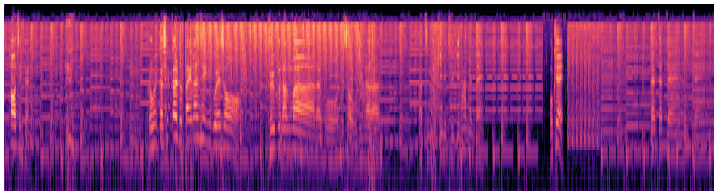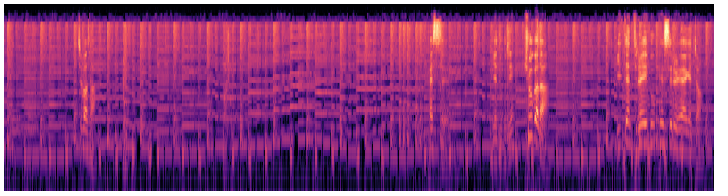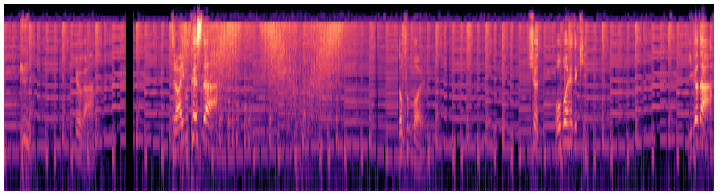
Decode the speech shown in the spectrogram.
파워테크. 음, 그러고 보니까 색깔도 빨간색이고 해서 붉은 악마라고 해서 우리나라 같은 느낌이 들긴 하는데 오케이 딴딴딴딴 찌바사 패스 얘 누구지? 휴가다 일단 드라이브 패스를 해야겠죠 휴가 드라이브 패스다 높은 볼 슛, 오버헤드 킥. 이거다!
